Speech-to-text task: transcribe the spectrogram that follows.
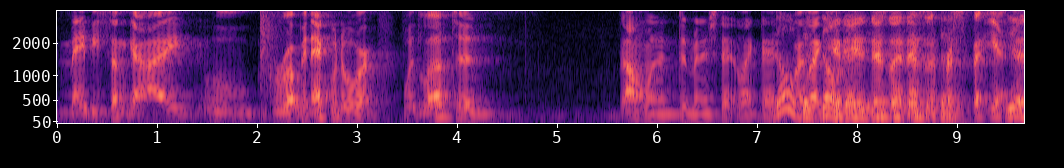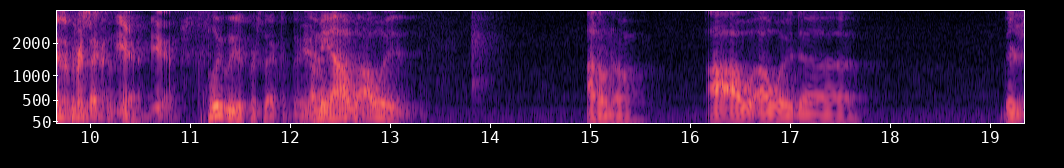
maybe some guy who grew up in Ecuador would love to. I don't want to diminish that like that, No, but, but like no, it, it, there's a there's a perspective. Yeah. Yeah, there's a perspective perspective. Yeah, yeah. completely a perspective thing. Yeah. I mean, I, I would, I don't know, I, I, I would. uh There's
